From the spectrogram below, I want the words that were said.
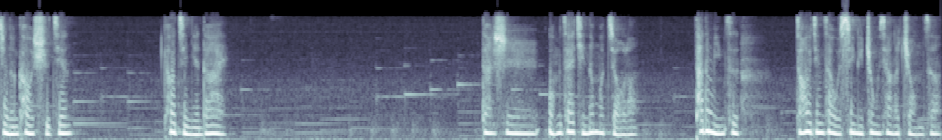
只能靠时间，靠几年的爱。但是我们在一起那么久了，他的名字早已经在我心里种下了种子，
